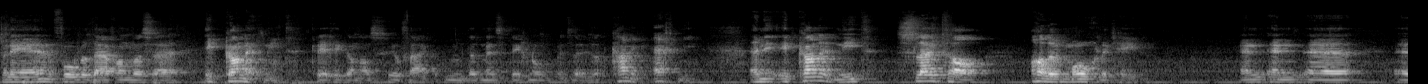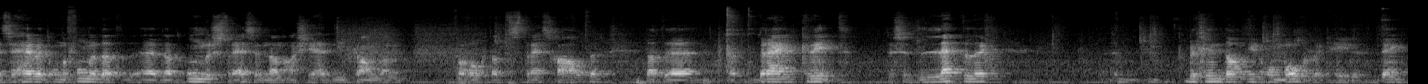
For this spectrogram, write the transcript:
Wanneer een voorbeeld daarvan was, uh, ik kan het niet, kreeg ik dan als heel vaak dat mensen tegenover me zeiden, dat kan ik echt niet. En ik kan het niet, sluit al alle mogelijkheden. En, en uh, ze hebben het ondervonden dat, uh, dat onder stress, en dan als je het niet kan, dan verhoogt dat stressgehalte, dat uh, het brein krimpt. Dus het letterlijk begint dan in onmogelijkheden denken.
